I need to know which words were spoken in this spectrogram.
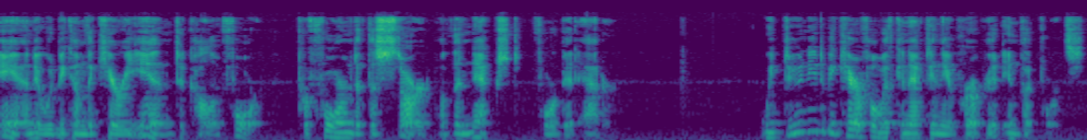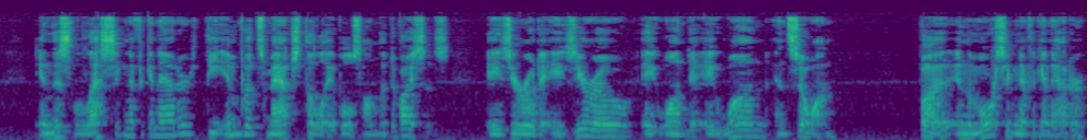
and it would become the carry in to column 4, performed at the start of the next 4-bit adder. We do need to be careful with connecting the appropriate input ports. In this less significant adder, the inputs match the labels on the devices, A0 to A0, A1 to A1, and so on. But in the more significant adder,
